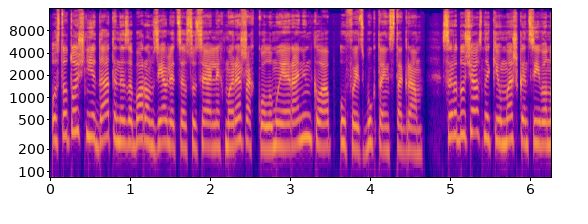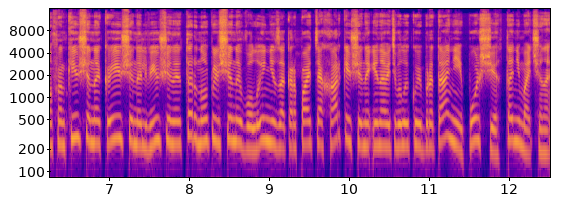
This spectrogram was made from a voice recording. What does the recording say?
Остаточні дати незабаром з'являться в соціальних мережах Коломия Ранінг Клаб у Фейсбук та Інстаграм. Серед учасників мешканці Івано-Франківщини, Київщини, Львівщини, Тернопільщини, Волині, Закарпаття, Харківщини і навіть Великої Британії, Польщі та Німеччини.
